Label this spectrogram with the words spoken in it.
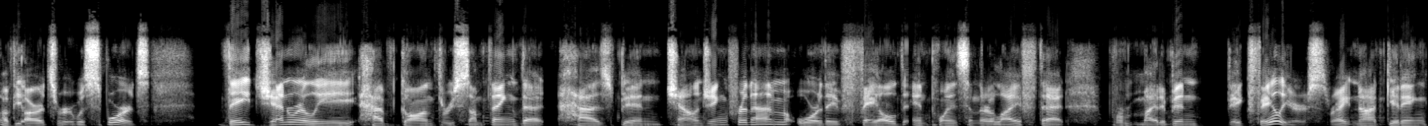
of the arts or with sports, they generally have gone through something that has been challenging for them or they've failed in points in their life that might have been big failures, right? Not getting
